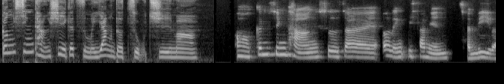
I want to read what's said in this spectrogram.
更新堂是一个怎么样的组织吗？哦，更新堂是在二零一三年成立的，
